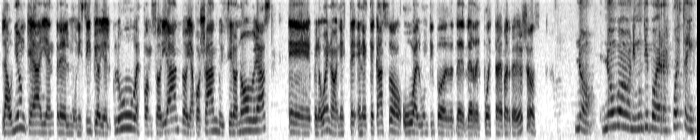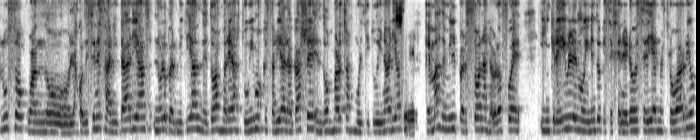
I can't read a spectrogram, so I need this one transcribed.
la unión que hay entre el municipio y el club, esponsoreando y apoyando, hicieron obras. pero bueno, en este, en este caso, ¿hubo algún tipo de respuesta de parte de ellos? No, no hubo ningún tipo de respuesta, incluso cuando las condiciones sanitarias no lo permitían, de todas maneras tuvimos que salir a la calle en dos marchas multitudinarias de más de mil personas, la verdad fue increíble el movimiento que se generó ese día en nuestro barrio,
